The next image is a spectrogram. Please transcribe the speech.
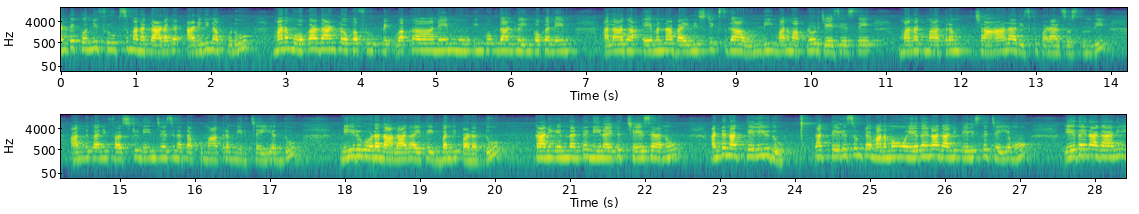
అంటే కొన్ని ప్రూఫ్స్ మనకు అడగ అడిగినప్పుడు మనం ఒక దాంట్లో ఒక ఫ్రూట్ ఒక నేమ్ ఇంకొక దాంట్లో ఇంకొక నేమ్ అలాగా ఏమన్నా బై మిస్టేక్స్గా ఉండి మనం అప్లోడ్ చేసేస్తే మనకు మాత్రం చాలా రిస్క్ పడాల్సి వస్తుంది అందుకని ఫస్ట్ నేను చేసిన తప్పు మాత్రం మీరు చెయ్యొద్దు. మీరు కూడా నాలాగా అయితే ఇబ్బంది పడద్దు. కానీ ఏంటంటే నేనైతే చేశాను. అంటే నాకు తెలియదు నాకు తెలుసుంటే మనము ఏదైనా కానీ తెలిస్తే చెయ్యము. ఏదైనా కానీ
